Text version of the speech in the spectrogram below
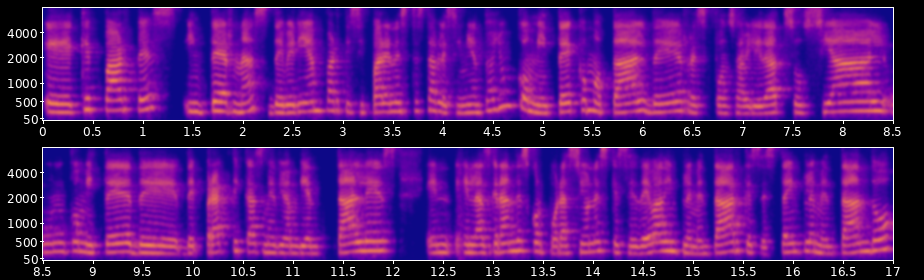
eh, qué partes internas deberían participar en este establecimiento. Hay un comité como tal de responsabilidad social, un comité de, prácticas medioambientales en, las grandes corporaciones que se deba de implementar, que se está implementando,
